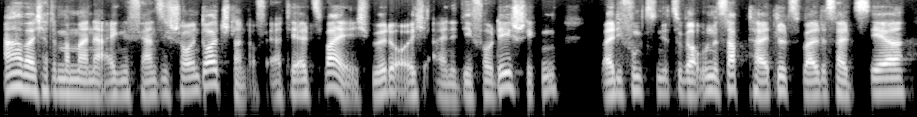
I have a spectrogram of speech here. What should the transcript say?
aber ich hatte mal meine eigene Fernsehshow in Deutschland auf RTL 2. Ich würde euch eine DVD schicken, weil die funktioniert sogar ohne Subtitles, weil das halt sehr,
